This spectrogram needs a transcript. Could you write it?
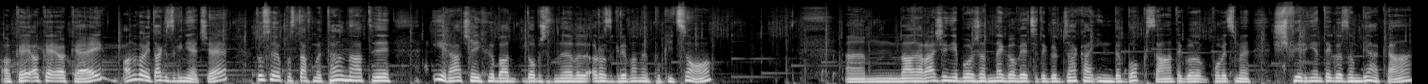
Okej, okej, okej. On go i tak zgniecie. Tu sobie postawmy talnaty i raczej chyba dobrze ten level rozgrywamy póki co. Em, na razie nie było żadnego, wiecie, tego Jacka in the boxa, tego powiedzmy świerniętego zombiaka,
